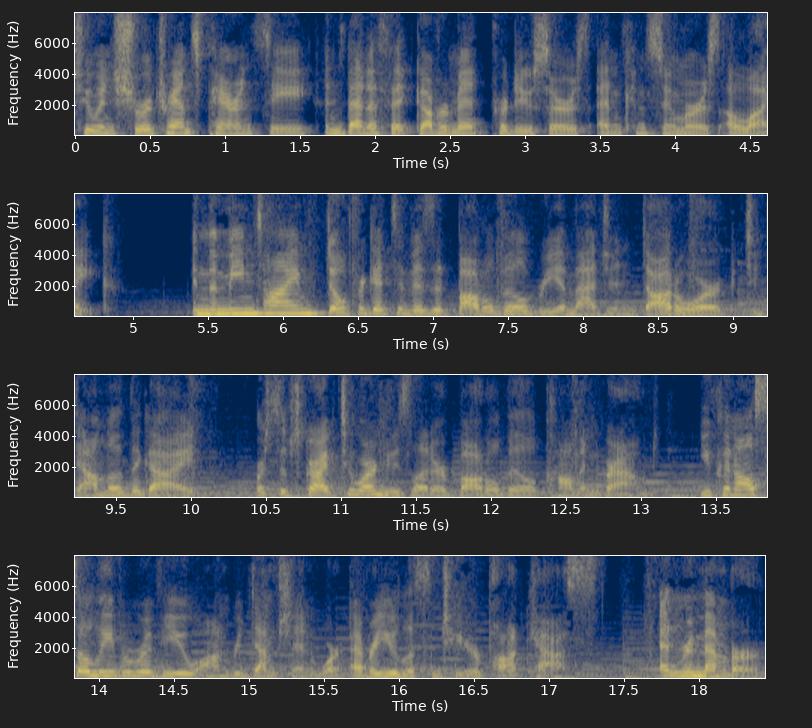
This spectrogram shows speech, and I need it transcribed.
to ensure transparency and benefit government, producers, and consumers alike. In the meantime, don't forget to visit bottlebillreimagined.org to download the guide or subscribe to our newsletter, Bottle Bill Common Ground. You can also leave a review on redemption wherever you listen to your podcasts. And remember,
